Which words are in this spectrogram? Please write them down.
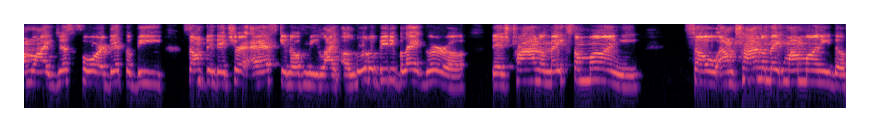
I'm like, just for that to be something that you're asking of me, like a little bitty black girl that's trying to make some money. So I'm trying to make my money the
